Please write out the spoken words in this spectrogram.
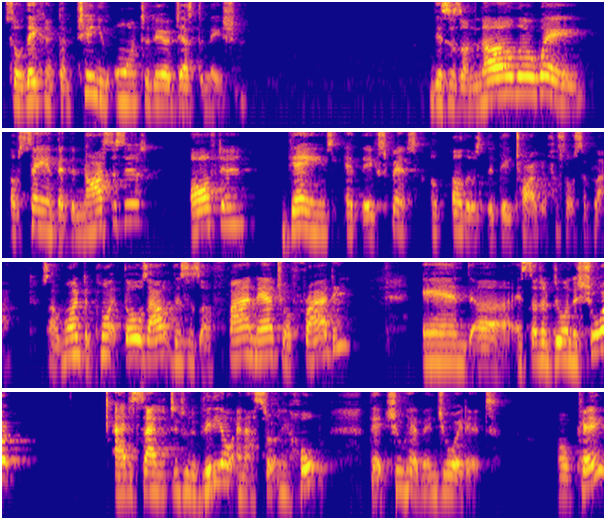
so they can continue on to their destination. This is another way of saying that the narcissist often gains at the expense of others that they target for source supply. So I wanted to point those out. This is a financial Friday. And uh, instead of doing the short, I decided to do the video, and I certainly hope that you have enjoyed it. Okay.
